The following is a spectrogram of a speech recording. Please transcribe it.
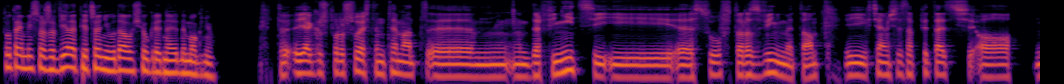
tutaj myślę, że wiele pieczeni udało się ugrać na jednym ogniu. To jak już poruszyłeś ten temat y, definicji i y, słów, to rozwińmy to. I chciałem się zapytać o y,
